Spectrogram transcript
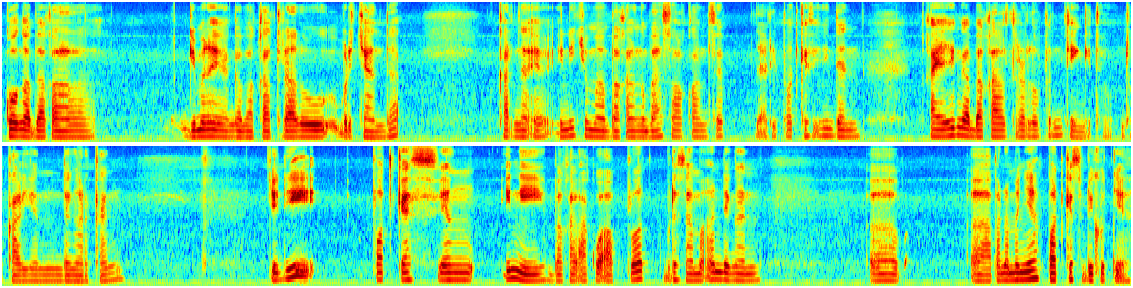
gua nggak bakal gimana ya nggak bakal terlalu bercanda karena ini cuma bakal ngebahas soal konsep dari podcast ini dan kayaknya nggak bakal terlalu penting gitu untuk kalian dengarkan. Jadi podcast yang ini bakal aku upload bersamaan dengan uh, uh, apa namanya podcast berikutnya.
